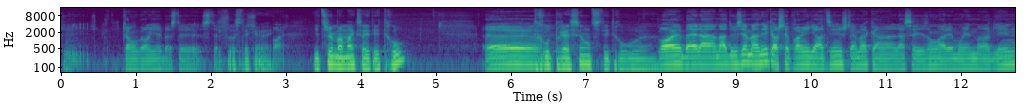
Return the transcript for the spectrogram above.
Puis quand on gagnait, ben, c'était c'était le Ça, fun. c'était correct. Ouais. Y a-tu un moment que ça a été trop? Euh, Trop de pression, tu t'es trop. euh, Ouais, ben la, ma deuxième année, quand j'étais premier gardien, justement, quand la saison allait moyennement bien, là,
